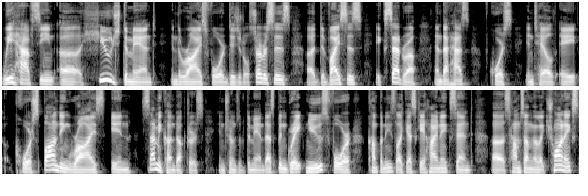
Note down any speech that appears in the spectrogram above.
we have seen a huge demand in the rise for digital services, uh, devices, etc., and that has of course, entailed a corresponding rise in semiconductors in terms of demand. That's been great news for companies like SK Hynix and uh, Samsung Electronics,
